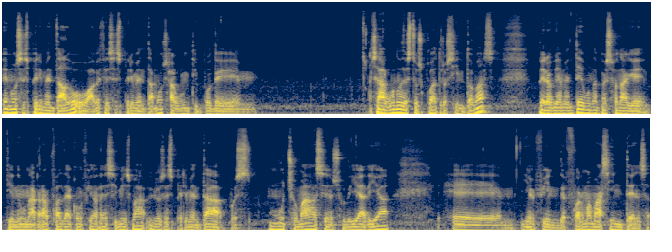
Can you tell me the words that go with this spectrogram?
hemos experimentado o a veces experimentamos algún tipo de mm, o sea, alguno de estos cuatro síntomas, pero obviamente una persona que tiene una gran falta de confianza en sí misma los experimenta pues mucho más en su día a día eh, y en fin, de forma más intensa.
